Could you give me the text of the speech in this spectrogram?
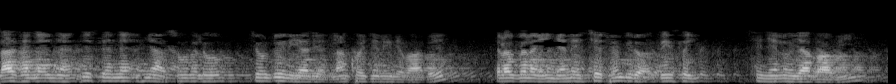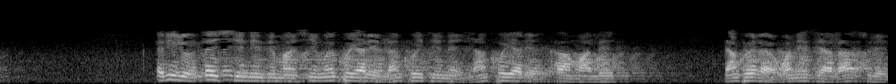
လာစဉ်နဲ့အမျှပြည့်စင်နဲ့အမျှဆိုသလိုကျုံတွေ့နေရတဲ့လမ်းခွဲခြင်းလေးတွေပါပဲအဲ့လောက်ကြလိုက်ရင်ဉာဏ်နဲ့ချက်ထွင်းပြီးတော့အသေးစိတ်ဆင်ခြင်လို့ရသွားပြီအဲ့ဒီလိုအသက်ရှင်နေစဉ်မှာရှင်ခွဲခွဲရတဲ့လမ်းခွဲခြင်းနဲ့လမ်းခွဲရတဲ့အခါမှာလဲ လမ်းခွဲတာဝမ်းနေကြလားဆိုတဲ့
